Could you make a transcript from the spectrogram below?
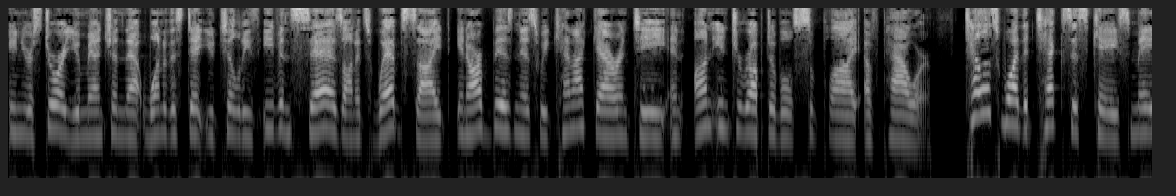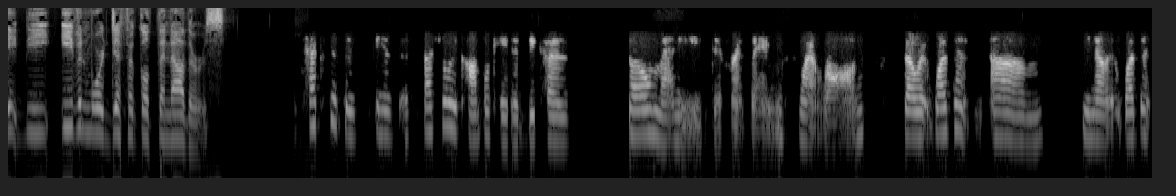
in your story, you mentioned that one of the state utilities even says on its website, in our business, we cannot guarantee an uninterruptible supply of power. Tell us why the Texas case may be even more difficult than others. Texas is, is especially complicated because so many different things went wrong. So it wasn't, um, you know, it wasn't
